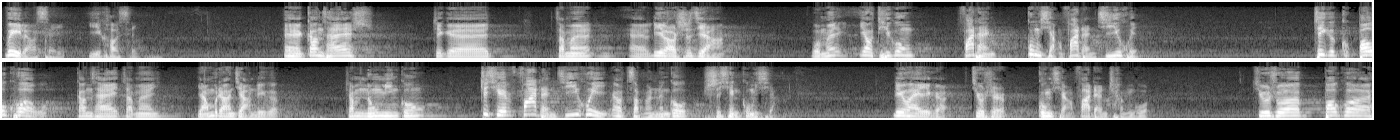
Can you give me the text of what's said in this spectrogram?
为了谁。依靠谁？哎，刚才这个咱们呃厉老师讲，我们要提供发展共享发展机会。这个包括刚才咱们杨部长讲这个，咱们农民工这些发展机会要怎么能够实现共享？另外一个就是共享发展成果，就是说包括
